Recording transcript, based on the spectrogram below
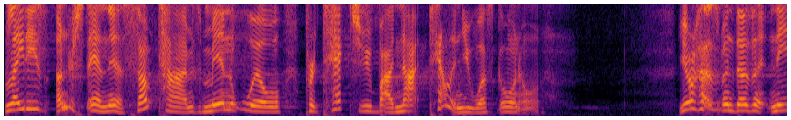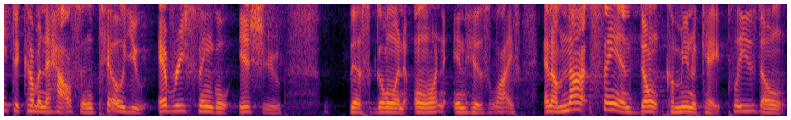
ladies, understand this. Sometimes men will protect you by not telling you what's going on. Your husband doesn't need to come in the house and tell you every single issue that's going on in his life. And I'm not saying don't communicate. Please don't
